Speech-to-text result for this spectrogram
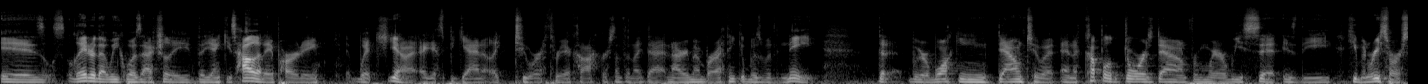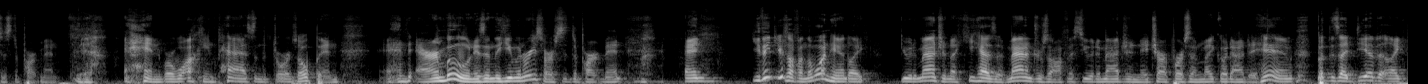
is later that week was actually the Yankees holiday party, which you know I guess began at like two or three o'clock or something like that. And I remember I think it was with Nate that we were walking down to it, and a couple doors down from where we sit is the human resources department. Yeah. and we're walking past, and the doors open, and Aaron Boone is in the human resources department, and you think to yourself on the one hand like you would imagine like he has a manager's office you would imagine an hr person might go down to him but this idea that like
